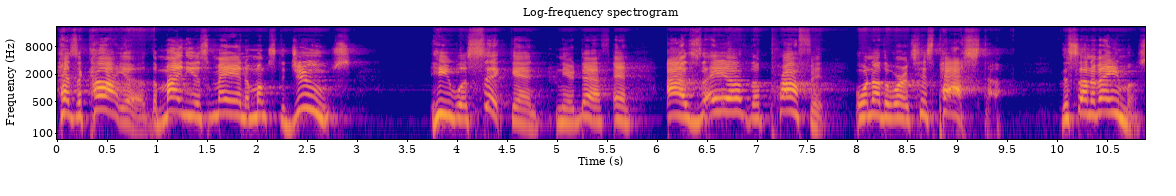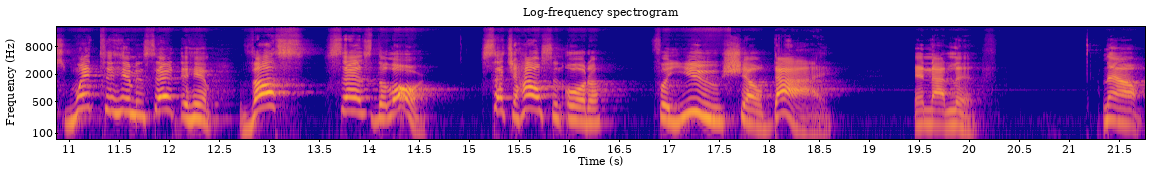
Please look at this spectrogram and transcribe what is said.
Hezekiah, the mightiest man amongst the Jews, he was sick and near death. And Isaiah the prophet, or in other words, his pastor, the son of Amoz, went to him and said to him, Thus says the Lord, Set your house in order, for you shall die and not live. Now,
